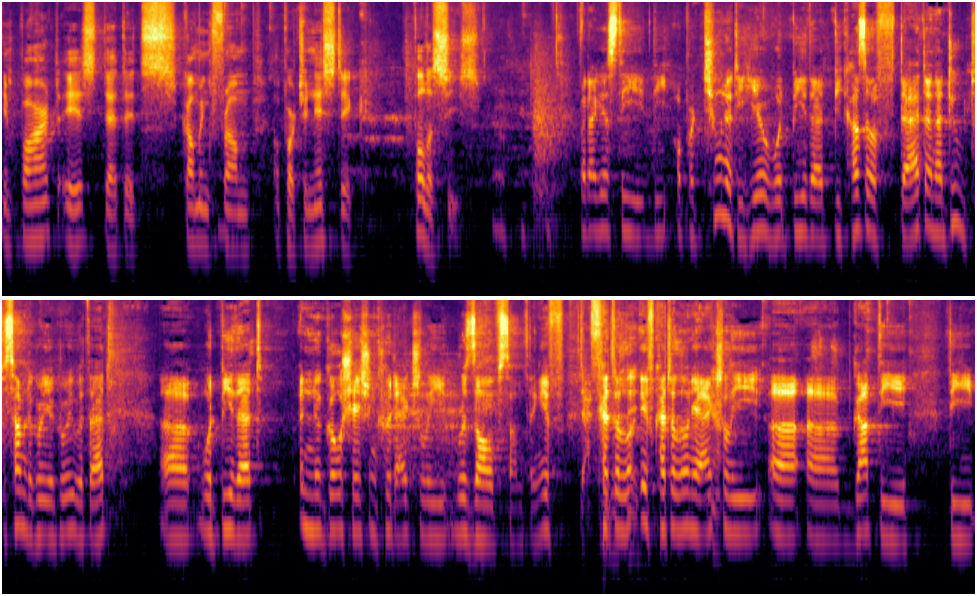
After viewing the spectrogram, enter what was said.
in part, is that it's coming from opportunistic policies. But I guess the, the opportunity here would be that because of that, and I do to some degree agree with that, uh, would be that a negotiation could actually resolve something. If, Catal if Catalonia actually yeah. uh, uh, got the the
